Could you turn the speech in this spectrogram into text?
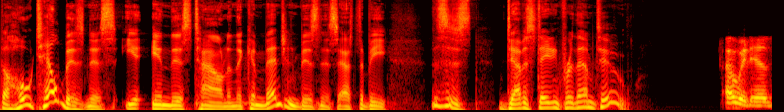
the hotel business in this town and the convention business has to be, this is devastating for them too. Oh, it is.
